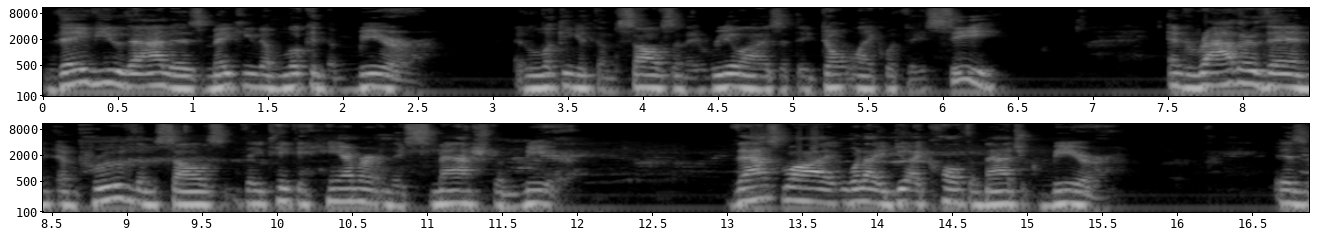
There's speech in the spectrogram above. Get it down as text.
they view that as making them look in the mirror and looking at themselves and they realize that they don't like what they see. And rather than improve themselves, they take a hammer and they smash the mirror. That's why what I do, I call it the magic mirror. Is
